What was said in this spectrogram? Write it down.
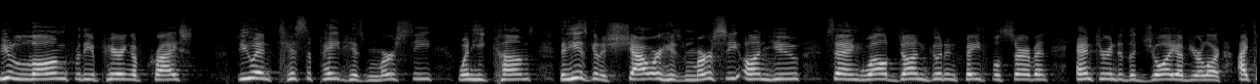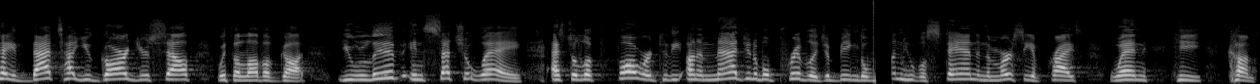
Do you long for the appearing of Christ? Do you anticipate his mercy when he comes? That he is going to shower his mercy on you, saying, Well done, good and faithful servant. Enter into the joy of your Lord. I tell you, that's how you guard yourself with the love of God. You live in such a way as to look forward to the unimaginable privilege of being the one who will stand in the mercy of Christ when he comes.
